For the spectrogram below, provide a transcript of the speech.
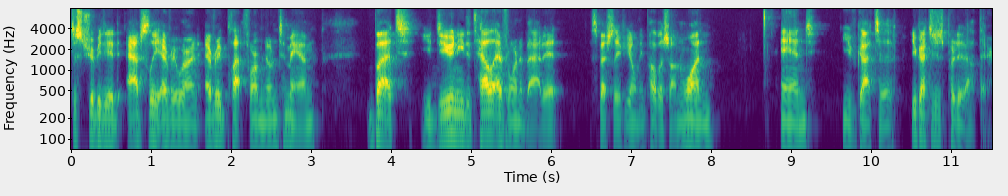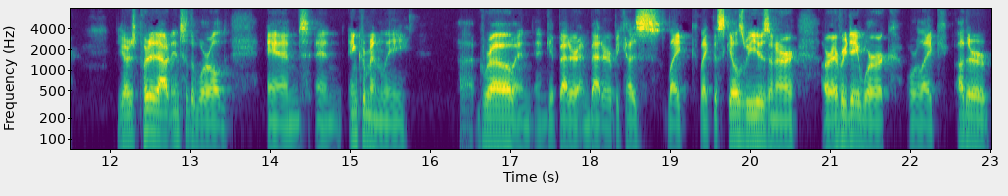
distributed absolutely everywhere on every platform known to man, but you do need to tell everyone about it, especially if you only publish on one. And you've got to you've got to just put it out there. You got to just put it out into the world and and incrementally uh, grow and, and get better and better because like like the skills we use in our our everyday work or like other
